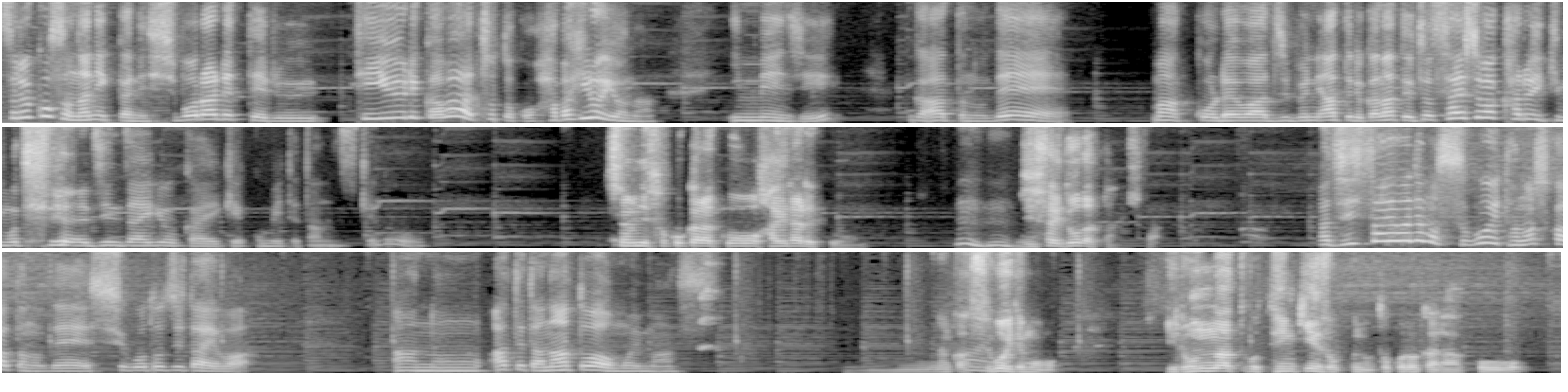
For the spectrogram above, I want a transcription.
それこそ何かに絞られてるっていうよりかはちょっとこう幅広いようなイメージがあったのでまあこれは自分に合ってるかなってちょっと最初は軽い気持ちで人材業界結構見てたんですけど、ちなみにそこからこう入られて、うんうん、実際どうだったんですか？あ実際はでもすごい楽しかったので仕事自体は。あの合ってたなとは思います。うんなんかすごいでも、いろんなとこ転勤族のところからこう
